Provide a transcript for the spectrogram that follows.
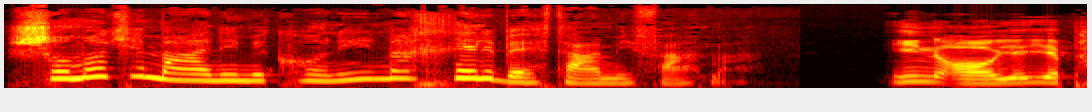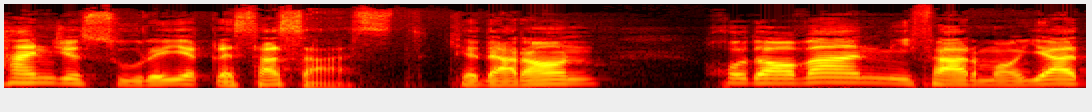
شما که معنی می‌کنین من خیلی بهتر می‌فهمم. این آیه پنج سوره قصص است که در آن خداوند میفرماید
